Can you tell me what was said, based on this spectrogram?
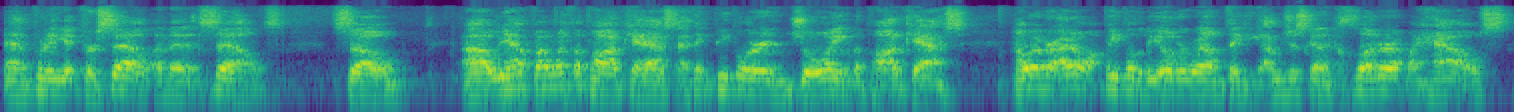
and putting it for sale and then it sells. So uh, we have fun with the podcast. I think people are enjoying the podcast. However, I don't want people to be overwhelmed thinking I'm just going to clutter up my house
